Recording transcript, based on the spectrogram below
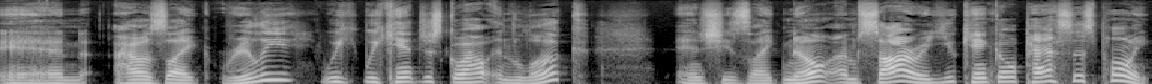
and i was like really we we can't just go out and look and she's like no i'm sorry you can't go past this point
